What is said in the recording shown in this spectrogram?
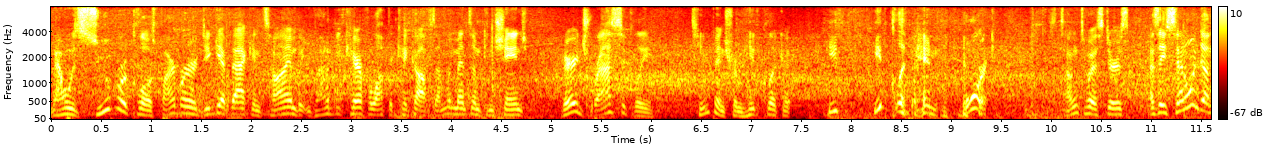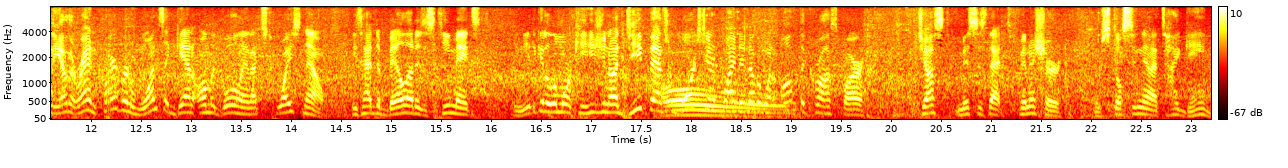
That was super close. Fireburner did get back in time, but you got to be careful off the kickoffs. That momentum can change very drastically. Team pinch from Heathcliff, Heath, Heathcliff and Bork. Tongue twisters as they send one down the other end. Fireburner once again on the goal line. That's twice now. He's had to bail out his teammates. They need to get a little more cohesion on defense. and Bork's going to find another one off the crossbar. Just misses that finisher. We're still sitting on a tied game.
